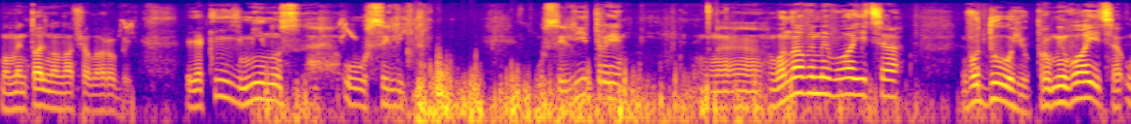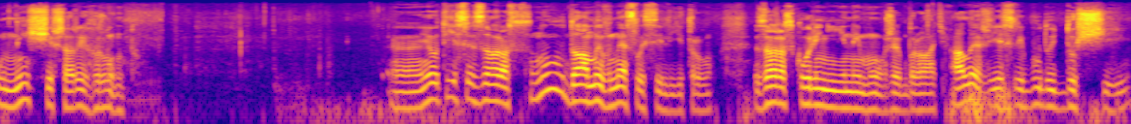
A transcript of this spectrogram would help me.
моментально почала робити. Який мінус у селітри? У селітри е, вона вимивається водою, промивається у нижчі шари ґрунту. Е, І от якщо зараз, ну да, ми внесли селітру, зараз корінь її не може брати, але ж якщо будуть дощі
